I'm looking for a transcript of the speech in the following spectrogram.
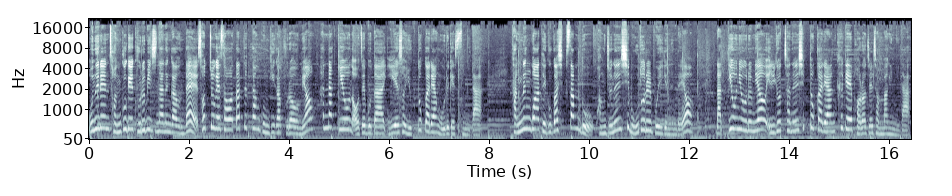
오늘은 전국에 구름이 지나는 가운데 서쪽에서 따뜻한 공기가 불어오며 한낮 기온 어제보다 2에서 6도가량 오르겠습니다. 강릉과 대구가 13도, 광주는 15도를 보이겠는데요. 낮 기온이 오르며 일교차는 10도가량 크게 벌어질 전망입니다.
